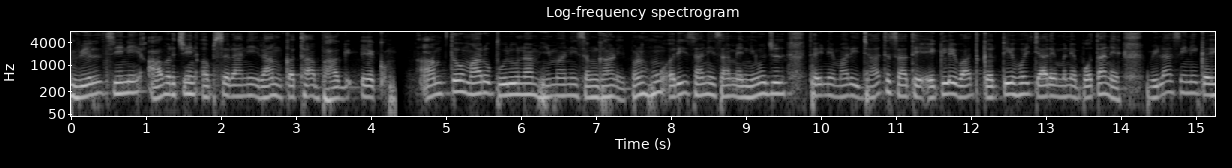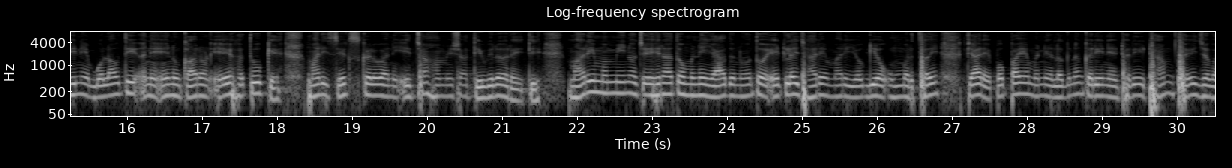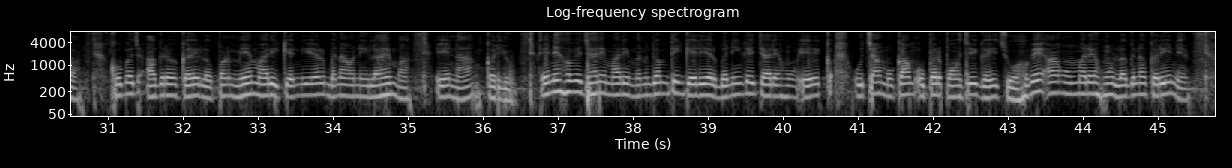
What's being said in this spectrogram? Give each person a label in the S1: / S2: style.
S1: વેલસિની આવરચીન અપ્સરાની રામકથા ભાગ એક. આમ તો મારું પૂરું નામ હિમાની સંઘાણી, પણ હું અરીસાની સામે ન્યૂઝ થઈને મારી જાત સાથે એકલી વાત કરતી હોય ત્યારે મને પોતાને વિલાસીની કહીને બોલાવતી અને એનું કારણ એ હતું કે મારી સેક્સ કરવાની ઈચ્છા હંમેશા તીવ્ર રહેતી. મારી મમ્મીનો ચહેરા તો મને યાદ નહોતો એટલે જ્યારે મારી યોગ્ય ઉંમર થઈ ત્યારે પપ્પાએ મને લગ્ન કરીને ઠરીઠામ થઈ જવા ખૂબ જ આગ્રહ કરેલો, પણ મેં મારી કેરિયર બનાવવાની લાહેમાં એ ના કર્યું. એને હવે જ્યારે મારી મનગમતી કેરિયર બની ગઈ ત્યારે હું એક ઊંચા મુકામ ઉપર પહોંચી ગઈ છું. હવે આ ઉંમરે હું લગ્ન કરીને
